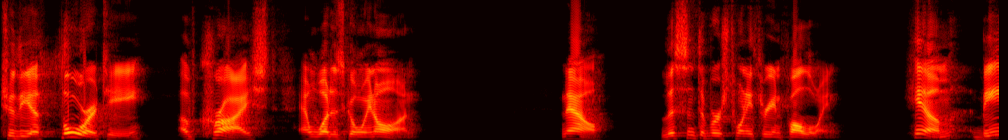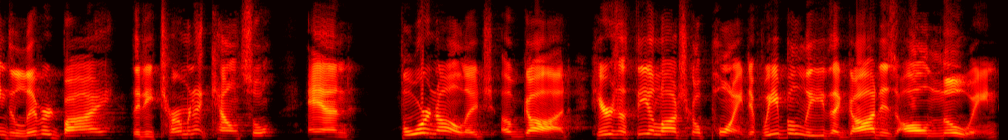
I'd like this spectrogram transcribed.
to the authority of Christ and what is going on. Now, listen to verse 23 and following. Him being delivered by the determinate counsel and foreknowledge of God. Here's a theological point. If we believe that God is all knowing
